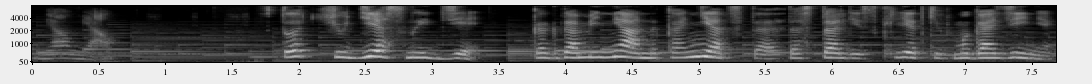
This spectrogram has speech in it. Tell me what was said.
Мяу-мяу. В тот чудесный день, когда меня наконец-то достали из клетки в магазине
